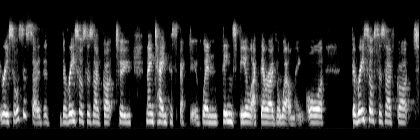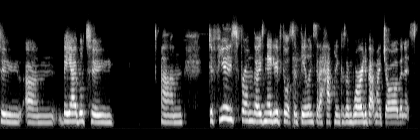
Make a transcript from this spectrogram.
resources, so the, the resources I've got to maintain perspective when things feel like they're overwhelming, or the resources I've got to um, be able to um, diffuse from those negative thoughts and feelings that are happening because I'm worried about my job and it's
